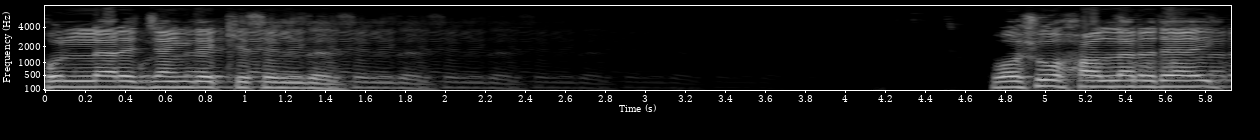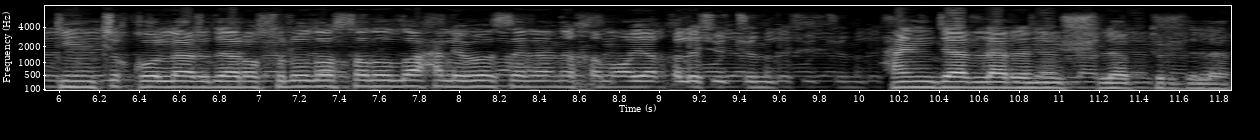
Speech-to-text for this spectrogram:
qo'llari jangda kesildi. Va shu hollarida ikkinchi qo'llarida rasululloh sollallohu alayhi vasallamni himoya qilish uchun hanjarlarini ushlab turdilar.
